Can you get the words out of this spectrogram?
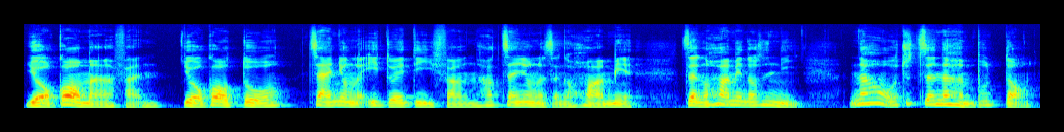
有够麻烦，有够多，占用了一堆地方，然后占用了整个画面，整个画面都是你，然后我就真的很不懂。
